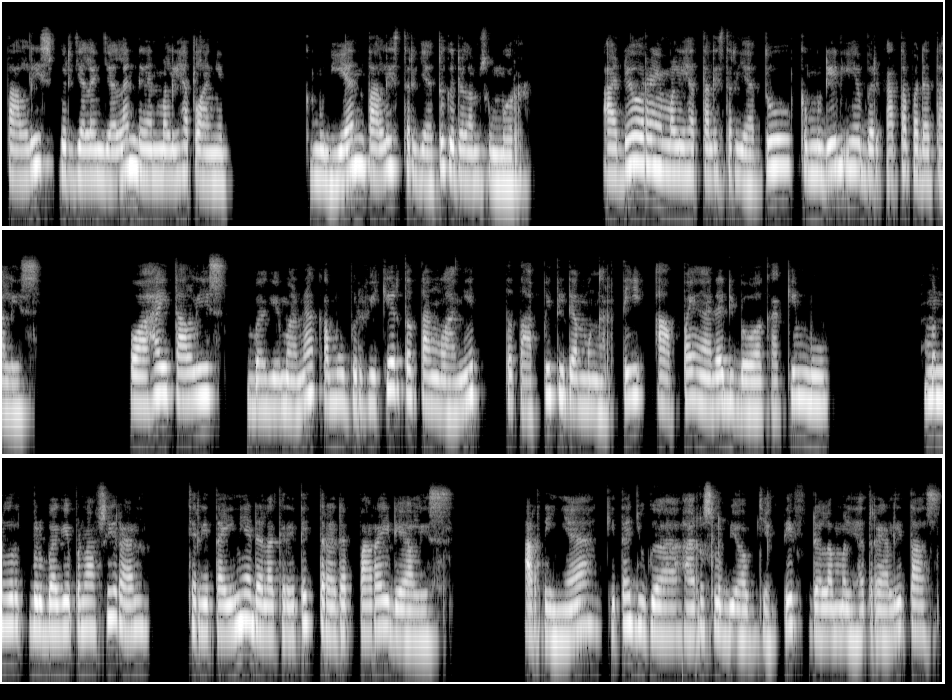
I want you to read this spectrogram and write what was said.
Talis berjalan-jalan dengan melihat langit. Kemudian Talis terjatuh ke dalam sumur. Ada orang yang melihat Talis terjatuh, kemudian ia berkata pada Talis, Wahai Talis, bagaimana kamu berpikir tentang langit tetapi tidak mengerti apa yang ada di bawah kakimu? Menurut berbagai penafsiran, cerita ini adalah kritik terhadap para idealis. Artinya, kita juga harus lebih objektif dalam melihat realitas,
